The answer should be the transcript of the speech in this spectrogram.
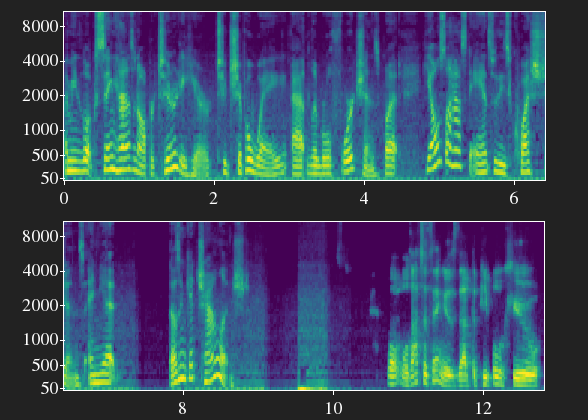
I mean, look, Singh has an opportunity here to chip away at liberal fortunes, but he also has to answer these questions, and yet doesn't get challenged. Well, well, that's the thing is that the people who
